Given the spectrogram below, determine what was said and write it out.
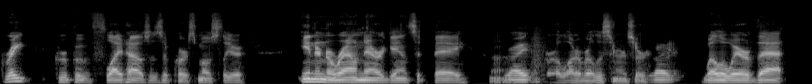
great group of lighthouses. Of course, mostly are in and around Narragansett Bay. Uh, Right, a lot of our listeners are right. well aware of that.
